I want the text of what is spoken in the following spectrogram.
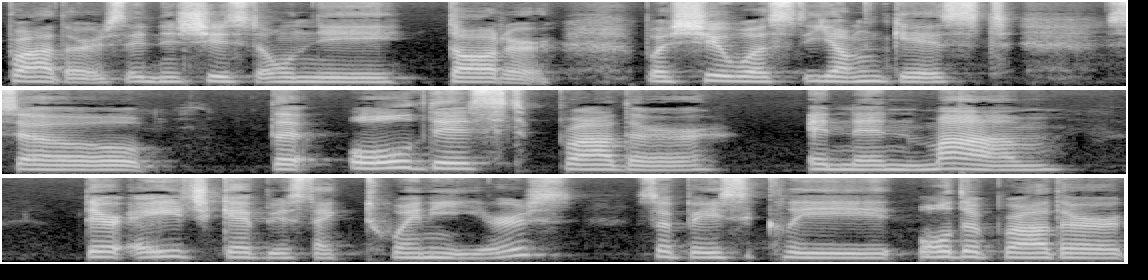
brothers, and then she's the only daughter, but she was the youngest. So the oldest brother and then mom, their age gap is like twenty years. So basically, older brother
